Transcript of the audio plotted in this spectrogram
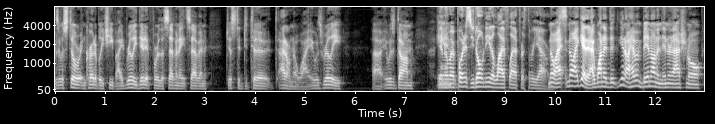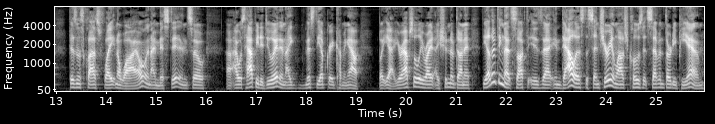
because it was still incredibly cheap. I really did it for the seven eight seven just to to I don't know why it was really uh, it was dumb. You know, my point is you don't need a lie flat for three hours. No, I no, I get it. I wanted to, you know, I haven't been on an international business class flight in a while, and I missed it, and so uh, I was happy to do it, and I missed the upgrade coming out. But yeah, you're absolutely right. I shouldn't have done it. The other thing that sucked is that in Dallas, the Centurion Lounge closed at 7:30 p.m.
